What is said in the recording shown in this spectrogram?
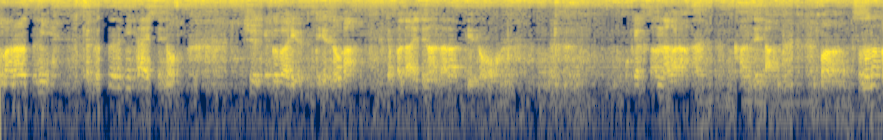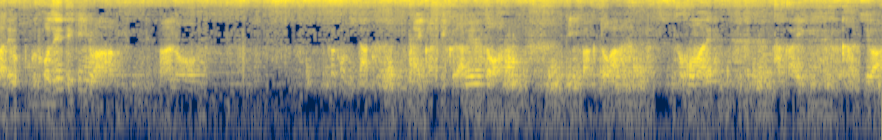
のバランスに客数に対しての集客バリューっていうのがやっぱ大事なんだなっていうのをお客さんながら感じた。まあその中で僕個人的にはあの過去見た大会に比べるとインパクトはそこまで高い感じは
